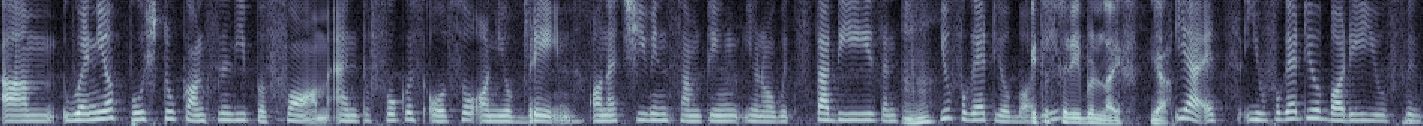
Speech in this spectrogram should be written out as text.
um, when you're pushed to constantly perform and to focus also on your brain on achieving something you know with studies and you forget your body. It's a cerebral life yeah. Yeah it's you forget your body you f-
